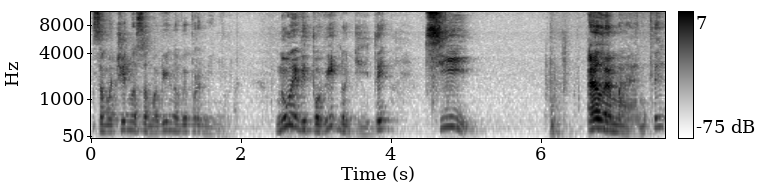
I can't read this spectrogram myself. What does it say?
самочинно, самовільно випромінювати. Ну і відповідно, діти, ці елементи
